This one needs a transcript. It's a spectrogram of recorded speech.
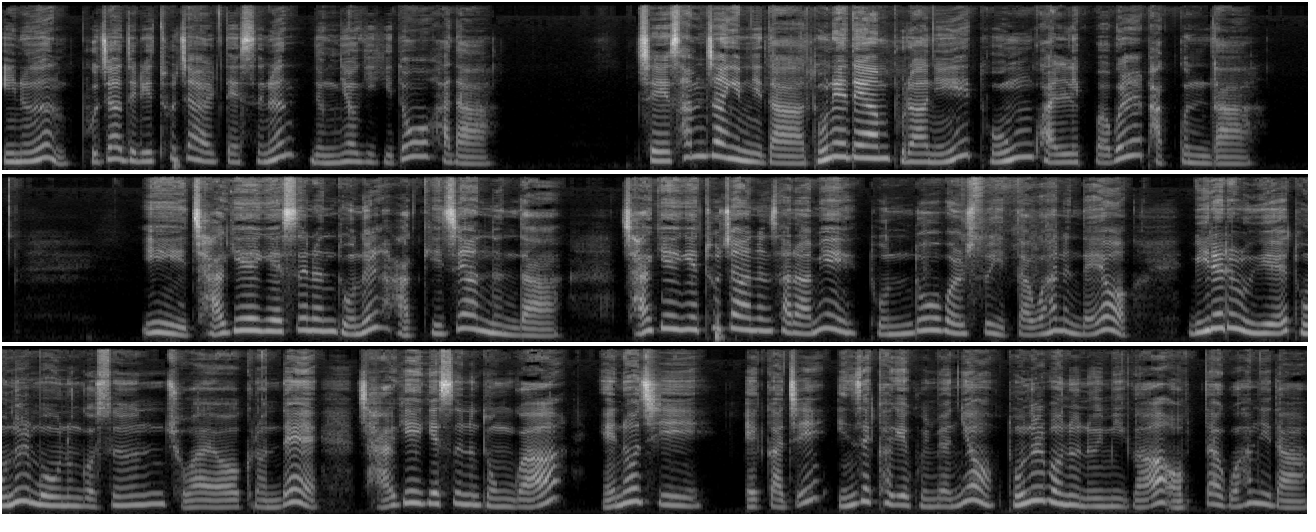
이는 부자들이 투자할 때 쓰는 능력이기도 하다. 제3장입니다. 돈에 대한 불안이 돈 관리법을 바꾼다. 이 자기에게 쓰는 돈을 아끼지 않는다. 자기에게 투자하는 사람이 돈도 벌 수 있다고 하는데요. 미래를 위해 돈을 모으는 것은 좋아요. 그런데 자기에게 쓰는 돈과 에너지에까지 인색하게 굴면요. 돈을 버는 의미가 없다고 합니다.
